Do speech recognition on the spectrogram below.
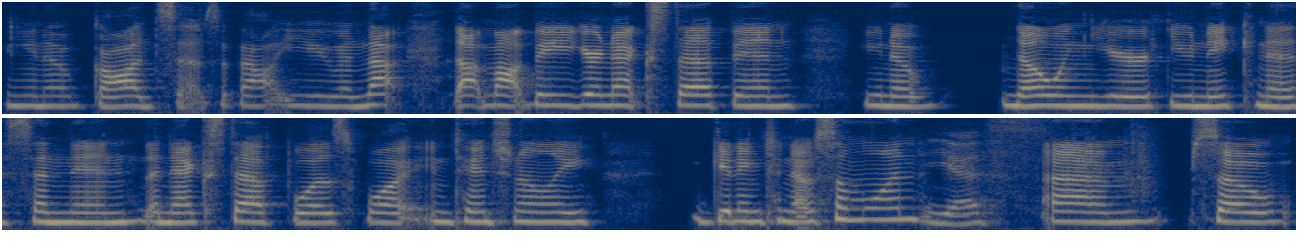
you know, God says about you. And that, that might be your next step in, you know, knowing your uniqueness. And then the next step was what intentionally getting to know someone. Yes. Um, so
